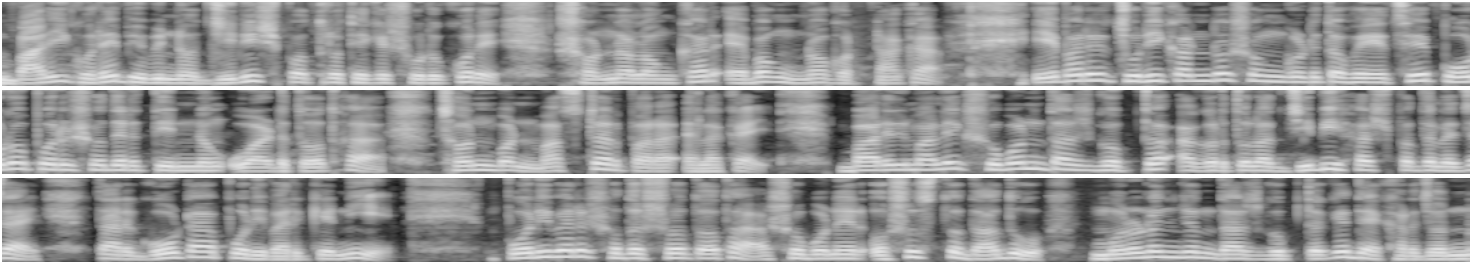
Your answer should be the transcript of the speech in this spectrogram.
বাড়ি ঘরে বিভিন্ন জিনিসপত্র থেকে শুরু করে স্বর্ণালঙ্কার এবং নগদ টাকা। এবারের চুরিকাণ্ড সংগঠিত হয়েছে পৌর পরিষদের তিন নং ওয়ার্ড তথা ছনবন মাস্টারপাড়া এলাকায়। বাড়ির মালিক সুবন দাশগুপ্ত আগরতলা জিবি হাসপাতালে যায় তার গোটা পরিবারকে নিয়ে। পরিবারের সদস্য তথা সুবনের অসুস্থ দাদু মনোরঞ্জন দাশগুপ্তকে দেখার জন্য।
